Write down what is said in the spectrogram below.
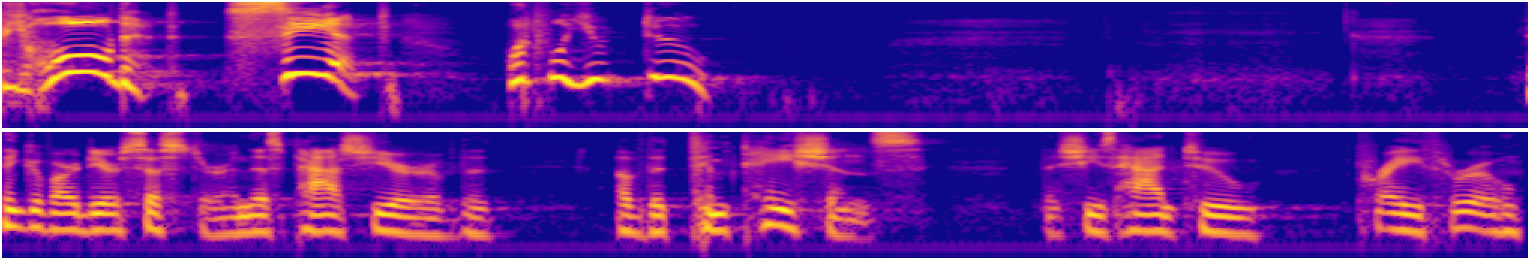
Behold it, see it, what will you do? Think of our dear sister in this past year of the, of the temptations that she's had to pray through.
